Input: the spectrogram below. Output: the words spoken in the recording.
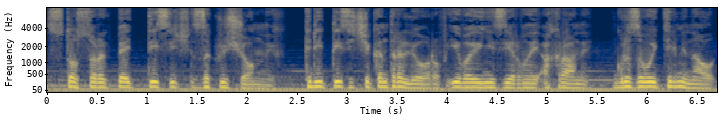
145 тысяч заключенных, 3 тысячи контролеров и военизированной охраны, грузовой терминал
